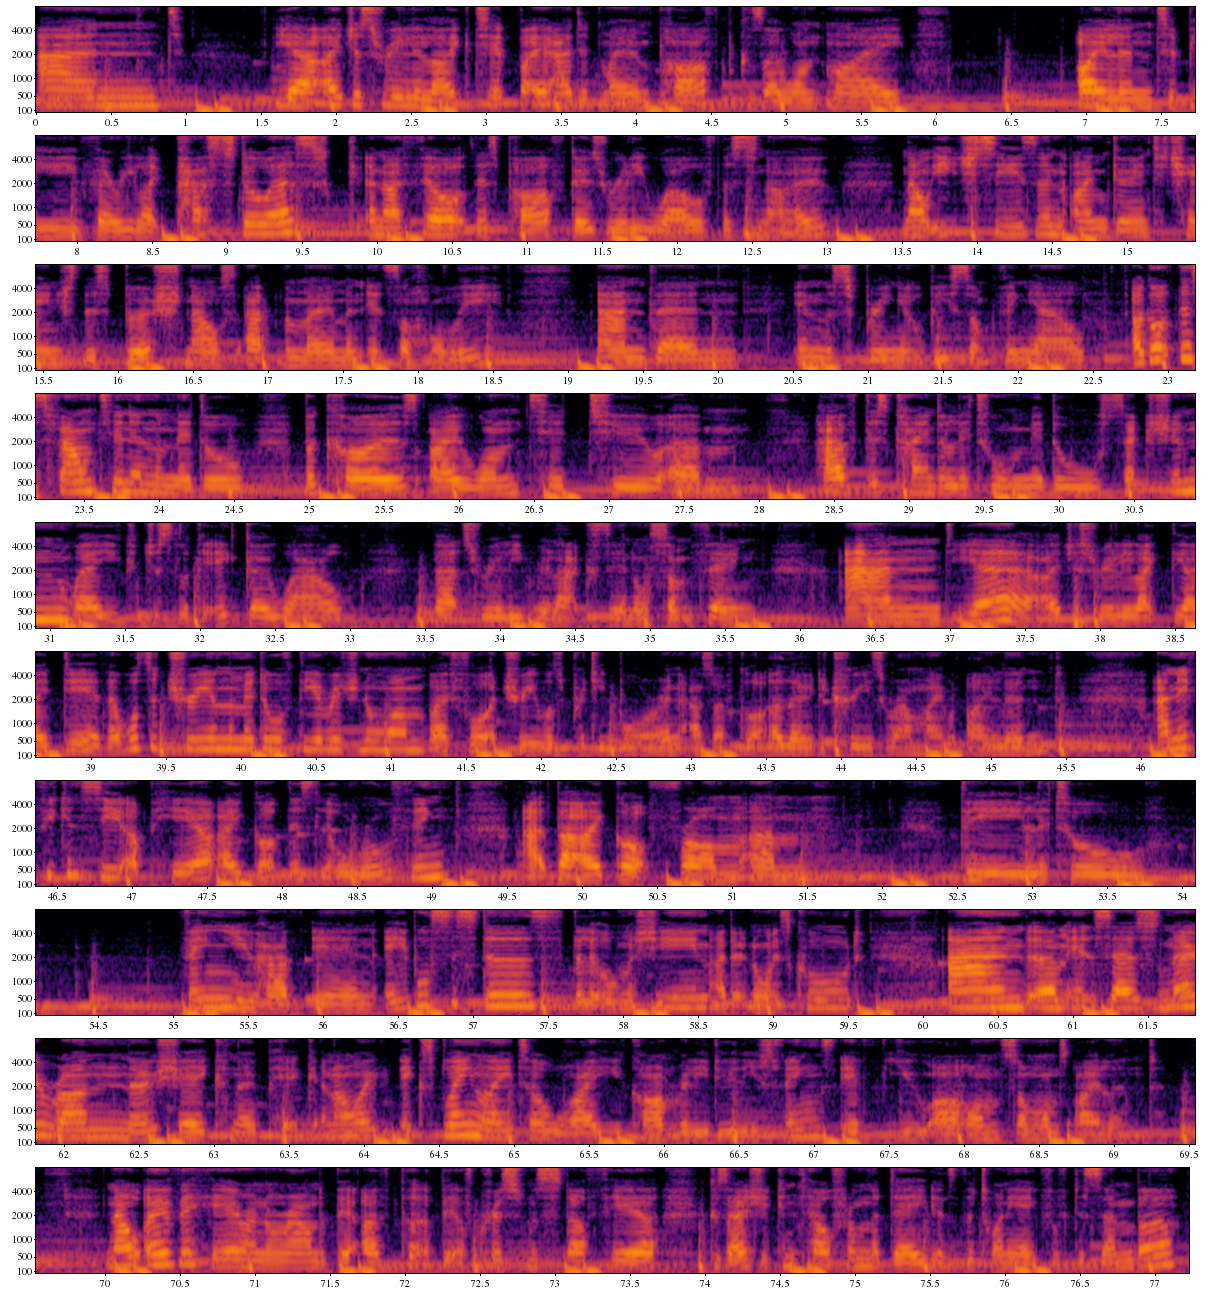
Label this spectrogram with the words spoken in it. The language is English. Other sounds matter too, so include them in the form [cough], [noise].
and yeah, I just really liked it, but I added my own path because I want my island to be very like pastel-esque and I feel this path goes really well with the snow. Now each season I'm going to change this bush. Now at the moment it's a holly and then in the spring it will be something else. I got this fountain in the middle because I wanted to um, have this kind of little middle section where you could just look at it go wow that's really relaxing or something and yeah I just really liked the idea there was a tree in the middle of the original one but I thought a tree was pretty boring as I've got a load of trees around my island and if you can see up here I got this little rule thing uh, that I got from um, the little thing you have in Able Sisters, the little machine, I don't know what it's called. And um, it says no run, no shake, no pick. And I'll explain later why you can't really do these things if you are on someone's island. Now over here and around a bit, I've put a bit of Christmas stuff here because as you can tell from the date, it's the 28th of December.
